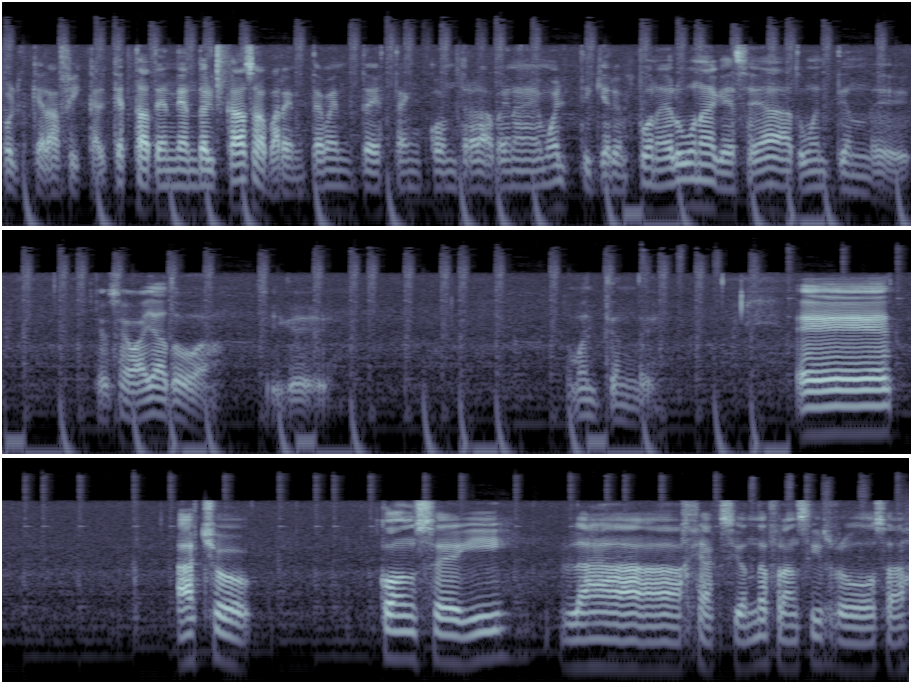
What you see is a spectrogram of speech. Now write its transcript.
Porque la fiscal que está atendiendo el caso aparentemente está en contra de la pena de muerte y quieren poner una que sea, tú me entiendes, que se vaya toda. Así que, tú me entiendes. Eh, Hacho, conseguí la reacción de Francis Rosa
